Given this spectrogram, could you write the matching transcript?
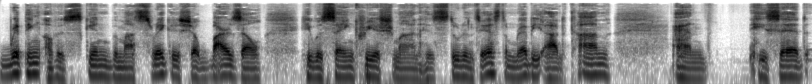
ripping of his skin, b'masreka shel barzel, he was saying Kriya Shema, and his students asked him, Rebbe Ad Khan, and he said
